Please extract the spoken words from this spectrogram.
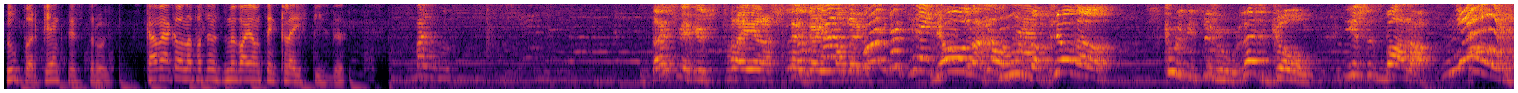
Super, piękny strój. Kawa jak one potem zmywają ten klej z pizdy. Bardzo są... Dajś mi jakiegoś frajera śledzia Chciałam ci jebanego. poddać rękę, Piona, nie kurwa, piona! Skurwisynu, let's go! I jeszcze z bana! Nie!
